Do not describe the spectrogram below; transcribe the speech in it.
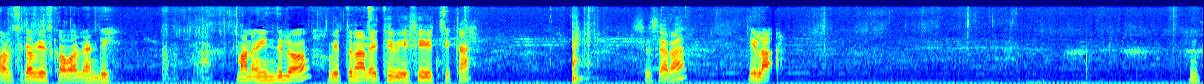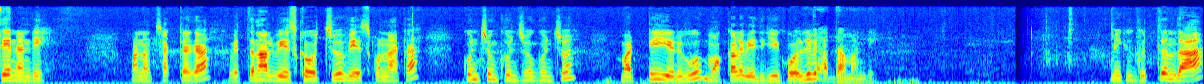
పలుసగా వేసుకోవాలండి. మనం ఇందులో విత్తనాలు అయితే వేసేయచ్చు ఇక. చూసారా? ఇలా. అంతేనండి మనం చక్కగా విత్తనాలు వేసుకోవచ్చు. వేసుకున్నాక కొంచెం కొంచెం కొంచెం మట్టి ఎరువు మొక్కలు వెదిగి కొలిది వేద్దామండి. మీకు గుర్తుందా?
